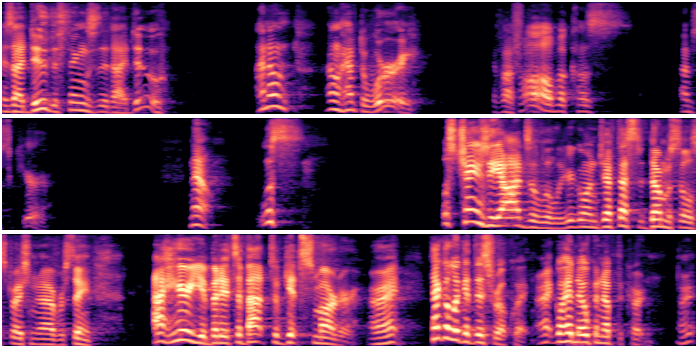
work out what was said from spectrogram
as I do the things that I do, I don't, I don't have to worry if I fall because I'm secure. Now, let's, let's change the odds a little. You're going, Jeff, that's the dumbest illustration I've ever seen. I hear you, but it's about to get smarter, all right? Take a look at this real quick. All right, go ahead and open up the curtain. All right.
